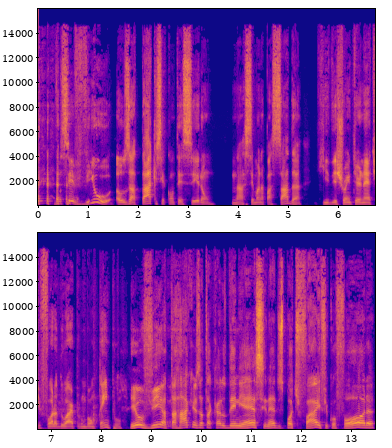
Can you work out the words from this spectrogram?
você viu os ataques que aconteceram na semana passada que deixou a internet fora do ar por um bom tempo? Eu vi, a hackers atacaram o DNS, né, do Spotify, ficou fora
